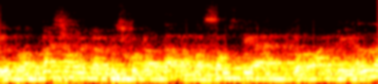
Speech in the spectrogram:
ಇವತ್ತು ಅವಕಾಶವನ್ನು ಕಲ್ಪಿಸಿಕೊಟ್ಟಂತ ನಮ್ಮ ಸಂಸ್ಥೆಯ ಗೌರವಾನ್ವಿತ ಎಲ್ಲ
